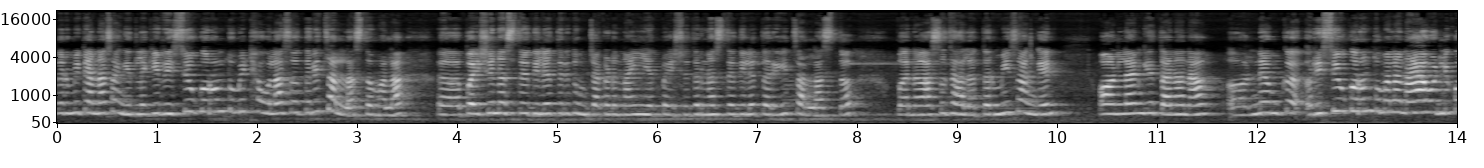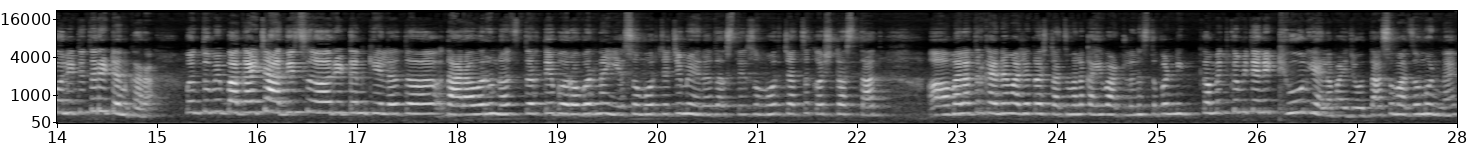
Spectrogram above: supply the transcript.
तर मी त्यांना सांगितलं की रिसीव करून तुम्ही ठेवला असं तरी चाललं असतं मला. पैसे नसते दिले तरी तुमच्याकडे नाही आहेत पैसे तर नसते दिले तरीही चाललं असतं. पण असं झालं तर मी सांगेन ऑनलाईन घेताना ना नेमकं रिसीव करून तुम्हाला नाही आवडली क्वालिटी तर रिटर्न करा. पण तुम्ही बघायच्या आधीच रिटर्न केलं तर दारावरूनच तर ते बरोबर नाही आहे समोरच्याची मेहनत असते समोरच्याचं कष्ट असतात. मला तर काय नाही माझ्या कष्टाचं मला काही वाटलं नसतं पण कमीत कमी त्यांनी ठेवून घ्यायला पाहिजे होतं असं माझं म्हणणं आहे.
